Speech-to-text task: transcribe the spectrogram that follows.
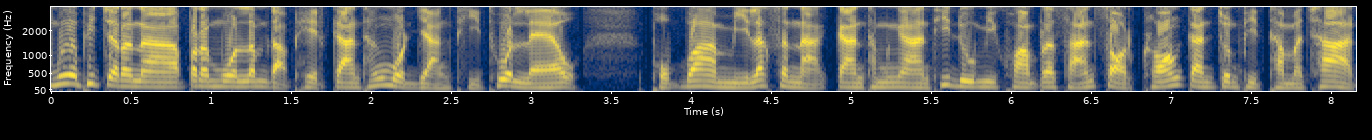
เมื่อพิจารณาประมวลลำดับเหตุการณ์ทั้งหมดอย่างถี่ถ้วนแล้ว พบว่ามีลักษณะการทำงานที่ดูมีความประสานสอดคล้องกันจนผิดธรรมชาติ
